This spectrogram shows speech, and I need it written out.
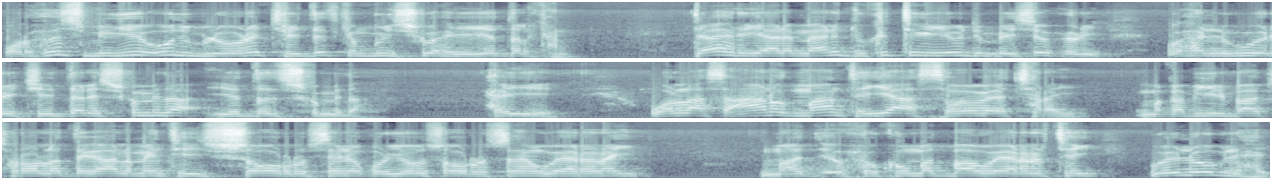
War xusbigii udub lo odhan jiray dadkan buu isku hayeeye dalkan. Daahir yaalla maalintuu ka tegaya u dambaysa wuxuu ihi waxaa nagu wareejiyey dal isku mid a iyo dad isku mid a haye wallaas caanood maanta yaa sababee jaray? Ma qabiil baa jaroo la dagaalamay intay soo urursadeen qoryo u soo urursadeen weeraray. Ma xukuumad baa weerartay. Waynu ognahay.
